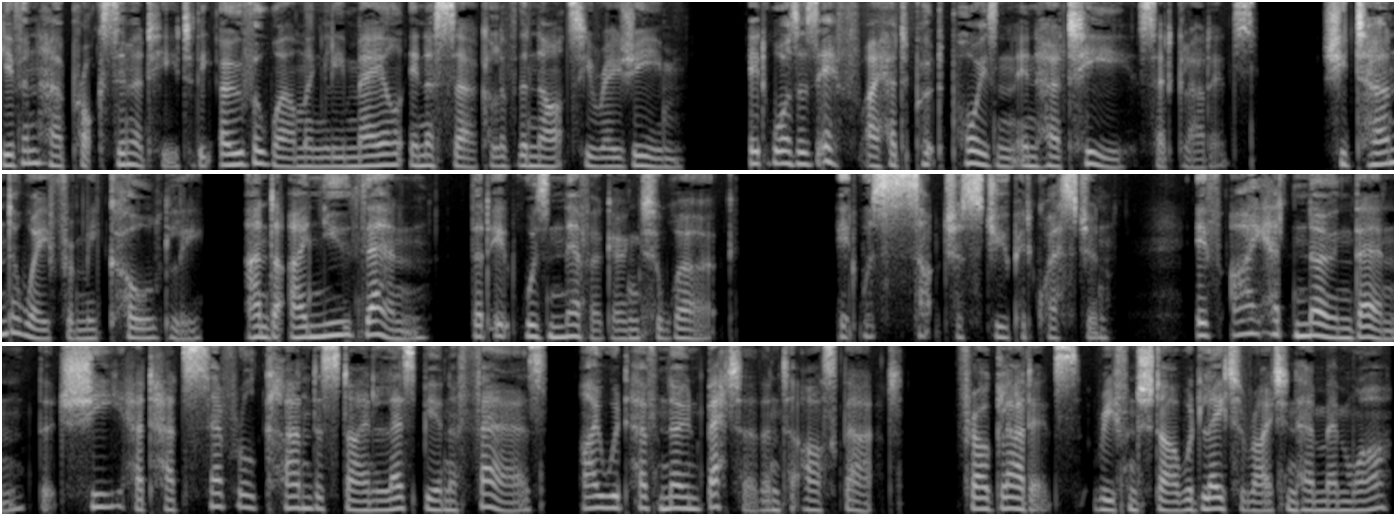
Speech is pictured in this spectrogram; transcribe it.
given her proximity to the overwhelmingly male inner circle of the Nazi regime. It was as if I had put poison in her tea, said Gladitz. She turned away from me coldly, and I knew then that it was never going to work. It was such a stupid question. If I had known then that she had had several clandestine lesbian affairs, I would have known better than to ask that. Frau Gladitz, Riefenstahl would later write in her memoir,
